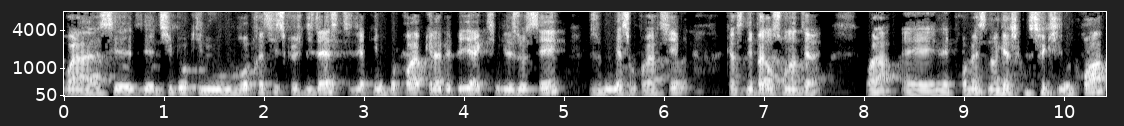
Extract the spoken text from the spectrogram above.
voilà, c'est Thibaut qui nous reprécise ce que je disais, c'est-à-dire qu'il est peu probable que la BPI active les OC, les obligations convertibles, car ce n'est pas dans son intérêt. Voilà, et les promesses n'engagent que ceux qui le croient.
